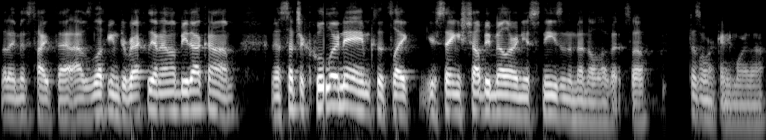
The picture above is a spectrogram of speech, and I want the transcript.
that I mistyped that. I was looking directly on MLB.com, and it's such a cooler name because it's like you're saying Shelby Miller and you sneeze in the middle of it. So it doesn't work anymore though.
